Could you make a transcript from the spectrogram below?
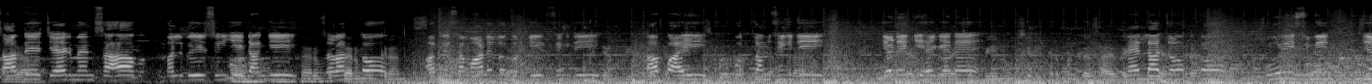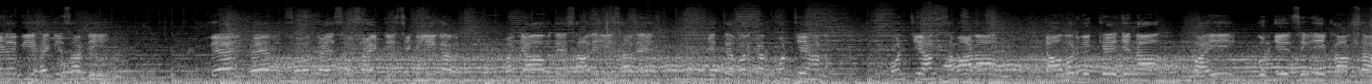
ਸਾਡੇ। ਚੇਅਰਮੈਨ ਸਾਹਿਬ ਬਲਬੀਰ ਸਿੰਘ ਜੀ ਡਾਂਗੀ ਧਰਮ ਤੋਂ ਅਤੇ ਸਮਾਣੇ ਤੋਂ ਗੁਰਜੀਤ ਸਿੰਘ ਜੀ ਆ ਭਾਈ ਉੱਤਮ ਸਿੰਘ ਜੀ ਜਿਹੜੇ ਕੀ ਹੈਗੇ ਨੇ ਸ੍ਰੀ ਹਰਮੰਦਰ ਸਾਹਿਬ ਵਿਖੇ ਮਹਿਲਾ ਚੌਕ ਤੋਂ ਪੂਰੀ ਸਮੇਤ ਜਿਹੜੇ ਵੀ ਹੈਗੇ ਸਾਡੀ welfare society society Sikligar Punjab ਦੇ ਸਾਰੇ ਹੀ ਸਾਡੇ ਇੱਥੇ ਵਰਕਰ ਪਹੁੰਚੇ ਹਨ। ਪਹੁੰਚੇ ਹਨ ਸਮਾਣਾ ਟਾਵਰ ਵਿਖੇ, ਜਿਨ੍ਹਾਂ ਭਾਈ ਗੁਰਜੀਤ ਸਿੰਘ ਜੀ ਖਾਲਸਾ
